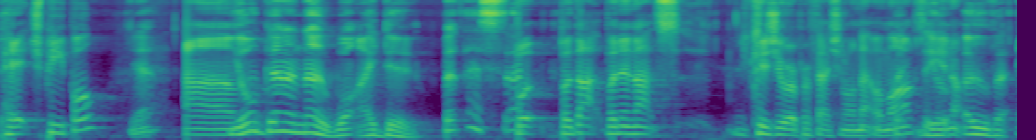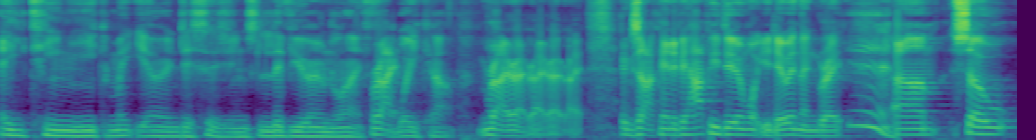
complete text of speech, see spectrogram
pitch people, Yeah. Um, You're going to know what I do. But that's. but but that but then that's because you're a professional network marketer. you're, You're not over 18, you can make your own decisions, live your own life, Right. wake up. Right, right, right, right, right. Exactly. And if you're happy doing what you're doing, then great. Yeah. Um, so,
